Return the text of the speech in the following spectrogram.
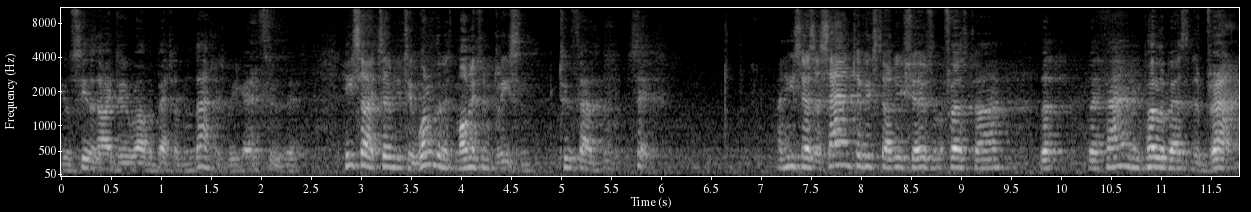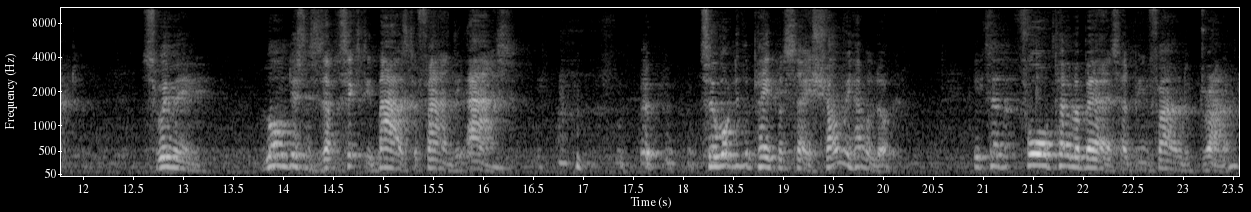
You'll see that I do rather better than that as we go through this. He cites only two. One of them is Monnett and Gleason, 2006. And he says a scientific study shows for the first time that they found in polar bears that have drowned, swimming long distances up to 60 miles to find the ice. so what did the paper say? Shall we have a look? It said that four polar bears had been found drowned,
